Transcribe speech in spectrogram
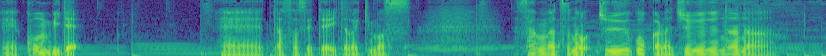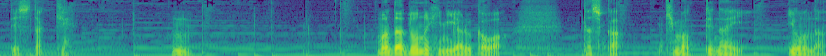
えーコンビで、え出させていただきます。3月の15から17でしたっけ？うん。まだどの日にやるかは確か決まってないような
